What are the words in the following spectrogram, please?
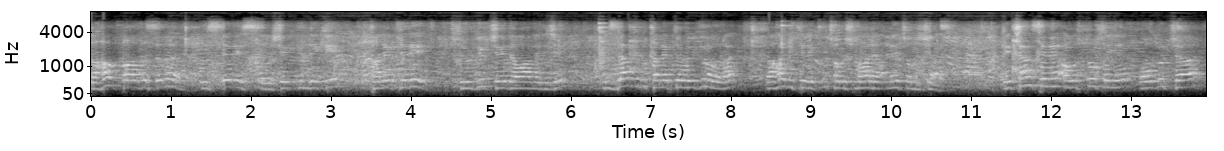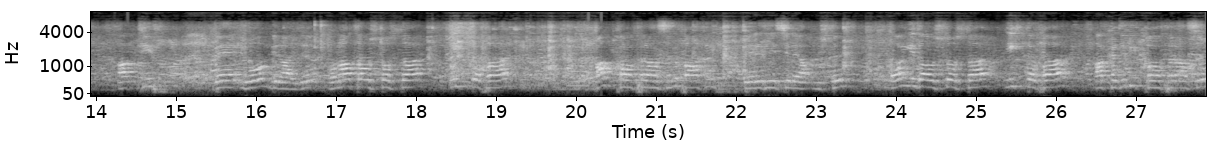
daha fazlasını isteriz eee, şeklindeki talepleri sürdükçe devam edecek. Bizler de bu taleplere uygun olarak daha nitelikli çalışmalar yapmaya çalışacağız. Geçen sene Ağustos ayı oldukça aktif ve yoğun bir aydı. 16 Ağustos'ta ilk defa halk konferansını Fatih Belediyesi ile yapmıştık. 17 Ağustos'ta ilk defa akademik konferansı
